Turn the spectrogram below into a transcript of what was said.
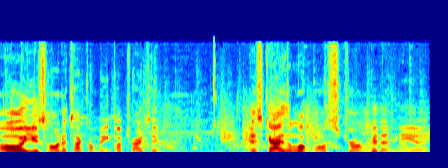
Oh, use horn attack on me. I'll try to. This guy's a lot more stronger than the... Uh...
